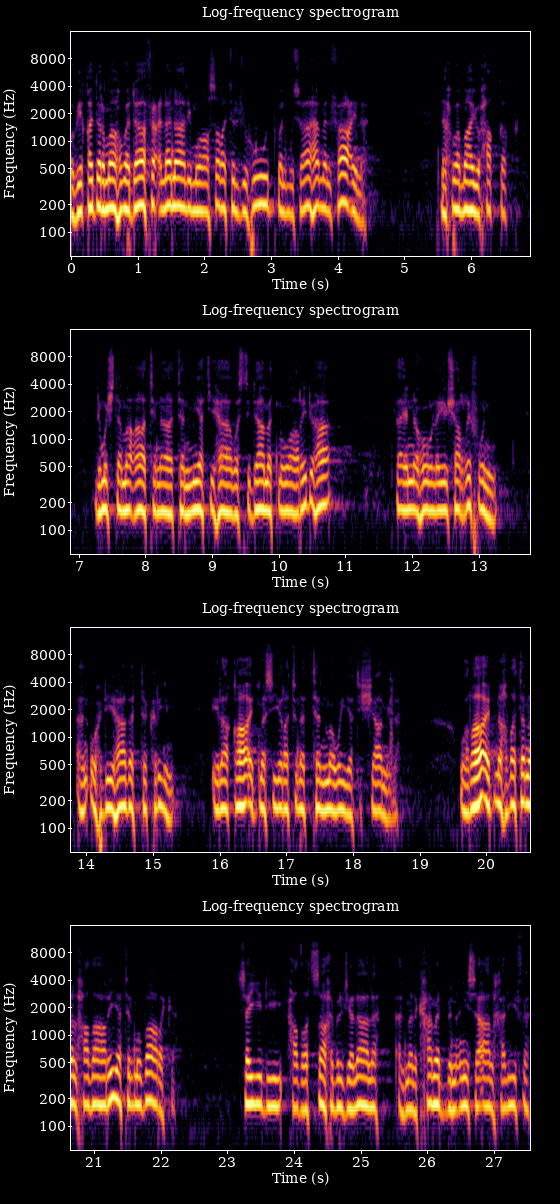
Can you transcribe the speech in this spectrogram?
وبقدر ما هو دافع لنا لمواصلة الجهود والمساهمة الفاعلة نحو ما يحقق لمجتمعاتنا تنميتها واستدامة مواردها فإنه ليشرفني أن أهدي هذا التكريم إلى قائد مسيرتنا التنموية الشاملة ورائد نهضتنا الحضارية المباركة سيدي حضرة صاحب الجلالة الملك حمد بن عيسى آل خليفة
